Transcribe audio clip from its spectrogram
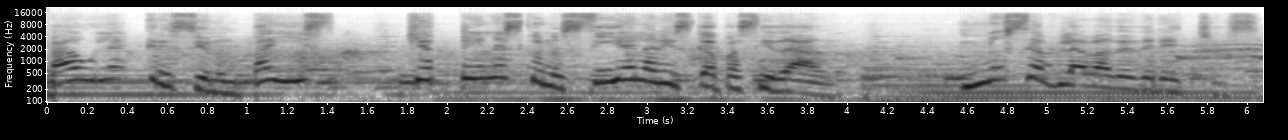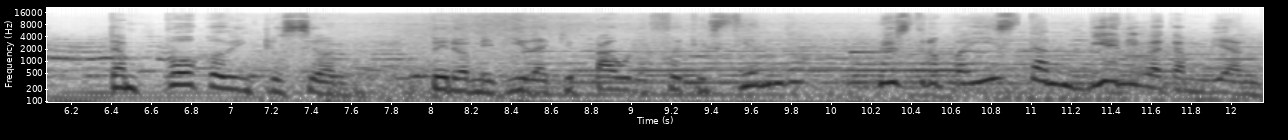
Paula creció en un país que apenas conocía la discapacidad. No se hablaba de derechos, tampoco de inclusión, pero a medida que Paula fue creciendo, nuestro país también iba cambiando.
